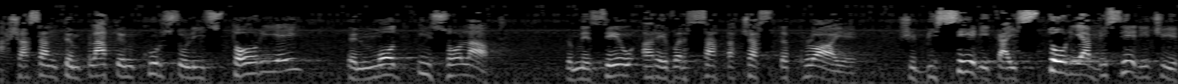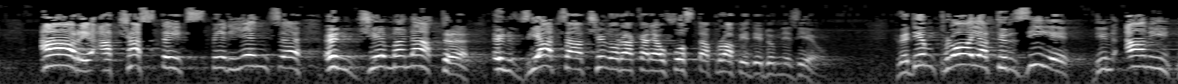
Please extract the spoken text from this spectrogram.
Așa s-a întâmplat în cursul istoriei, în mod izolat. Dumnezeu a revărsat această ploaie și biserica, istoria bisericii are această experiență îngemănată în viața acelora care au fost aproape de Dumnezeu. Vedem ploaia târzie din anii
